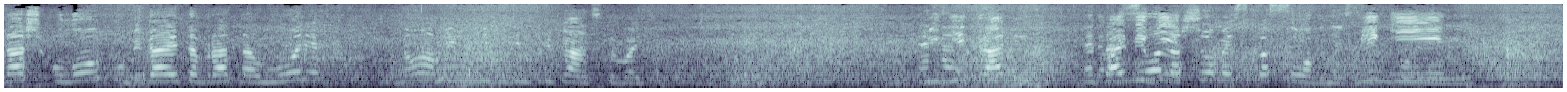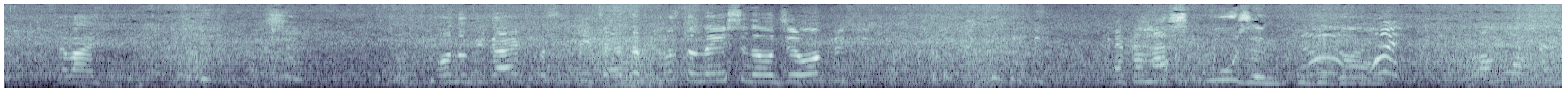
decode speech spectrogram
Наш улов убегает обратно в море, но мы ему не будем препятствовать. Беги, крабик. Это Давай все, беги. на что мы способны. Беги. Давай. Он убегает, посмотрите, это просто National Geography. Это наш ужин убегает. Ой, поможем,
